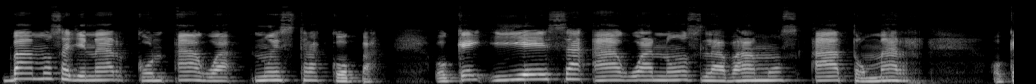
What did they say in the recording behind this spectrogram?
vamos a llenar con agua nuestra copa. ¿Ok? Y esa agua nos la vamos a tomar. ¿Ok?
